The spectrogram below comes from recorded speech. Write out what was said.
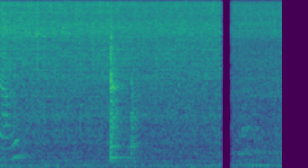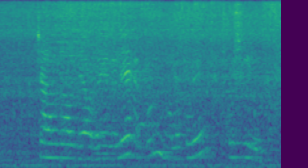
ডাল। চাল, ডাল দেওয়া হয়ে গেলে এখন ভালো করে কষিয়ে নেব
